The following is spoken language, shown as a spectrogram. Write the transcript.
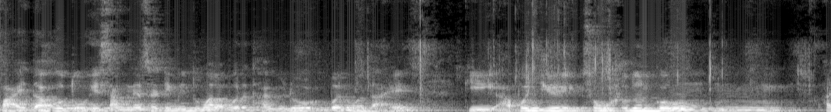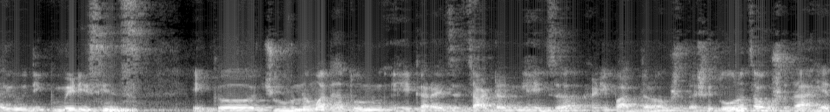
फायदा होतो हे सांगण्यासाठी मी तुम्हाला परत हा व्हिडिओ बनवत आहे. की आपण जे संशोधन करून आयुर्वेदिक मेडिसिन्स एक चूर्ण मधातून हे करायचं चाटण घ्यायचं आणि पातळ औषध. असे दोनच औषधं आहेत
